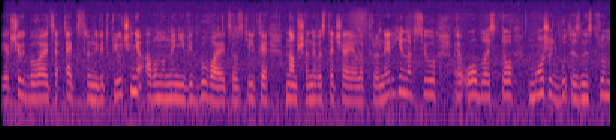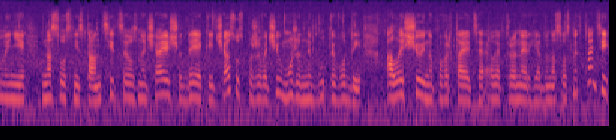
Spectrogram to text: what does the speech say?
Якщо відбувається екстрене відключення, а воно нині відбувається, оскільки нам ще не вистачає електроенергії на всю е, область, то можуть бути знеструмлені насосні станції. Це означає, що деякий час у споживачів може не бути води. Але щойно повертається електроенергія до насосних станцій,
